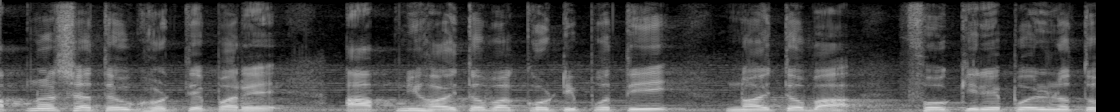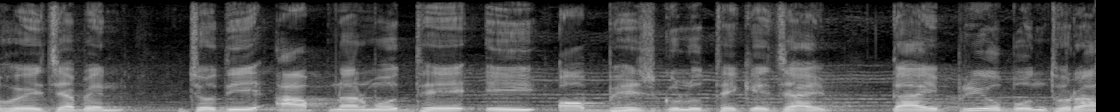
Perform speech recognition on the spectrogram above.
আপনার সাথেও ঘটতে পারে। আপনি হয়তোবা কোটিপতি, নয়তোবা ফকিরে পরিণত হয়ে যাবেন যদি আপনার মধ্যে এই অভ্যেসগুলো থেকে যায়। তাই প্রিয় বন্ধুরা,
